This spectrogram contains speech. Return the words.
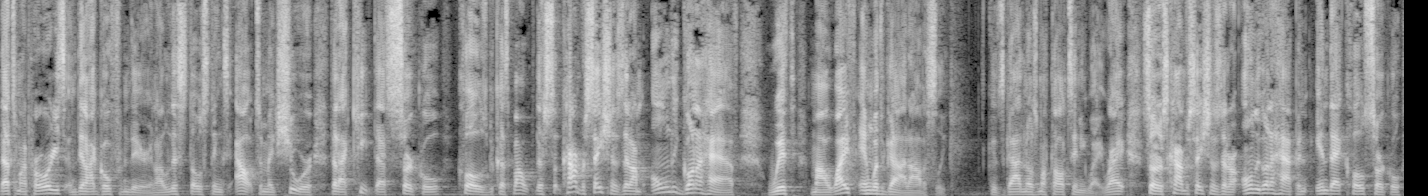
That's my priorities, and then I go from there and I list those things out to make sure that I keep that circle closed because my, there's conversations that I'm only to have with my wife and with God, obviously because God knows my thoughts anyway, right? So there's conversations that are only going to happen in that closed circle,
